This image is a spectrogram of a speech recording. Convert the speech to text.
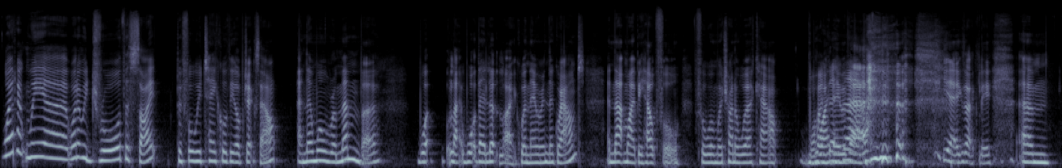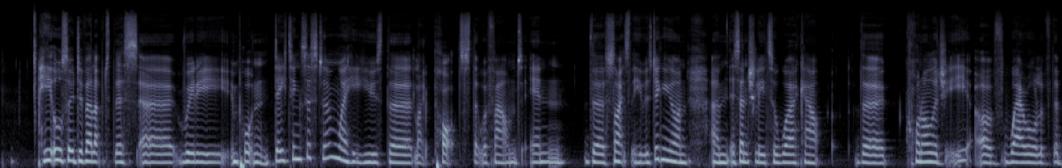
"Why don't we uh, why don't we draw the site before we take all the objects out, and then we'll remember." What like what they looked like when they were in the ground, and that might be helpful for when we're trying to work out why, Why they were there. yeah, exactly. Um, he also developed this uh, really important dating system where he used the like pots that were found in the sites that he was digging on, um, essentially to work out the chronology of where all of the,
